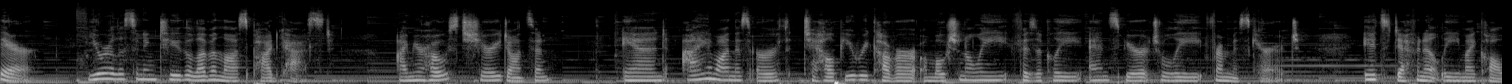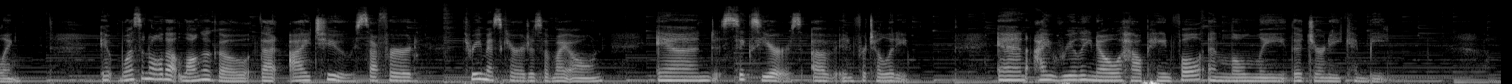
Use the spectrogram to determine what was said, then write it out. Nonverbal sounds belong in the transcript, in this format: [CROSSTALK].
there. You are listening to the Love and Loss podcast. I'm your host, Sherry Johnson, and I am on this earth to help you recover emotionally, physically, and spiritually from miscarriage. It's definitely my calling. It wasn't all that long ago that I too suffered three miscarriages of my own and six years of infertility. And I really know how painful and lonely the journey can be.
